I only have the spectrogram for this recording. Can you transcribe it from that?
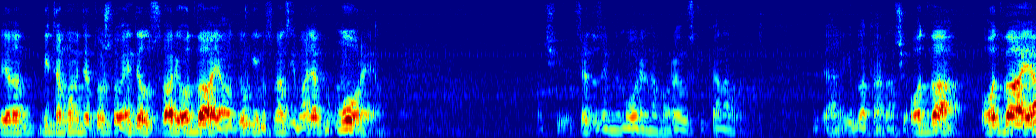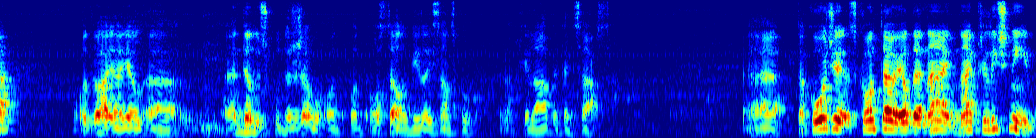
jedan, bitan moment je to što Endelus u stvari odvaja od drugih muslimanskih malja more. Jel? Znači, sredozemne more na Moreuski kanal e, i Blatar. Znači, odva, odvaja, odvaja jel, e, uh, Endelusku državu od, od ostalog dijela islamskog uh, hilafeta i carstva. E, također skontao je da je naj, najpriličniji,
